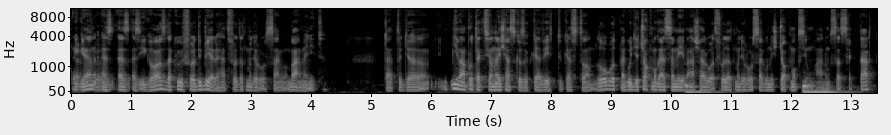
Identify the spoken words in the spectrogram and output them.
Igen, ez, ez, ez igaz, de külföldi bérelhet földet Magyarországon, bármennyit. Tehát ugye nyilván protekcionális eszközökkel védtük ezt a dolgot, meg ugye csak magánszemély vásárolt földet Magyarországon is csak maximum 300 hektárt.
